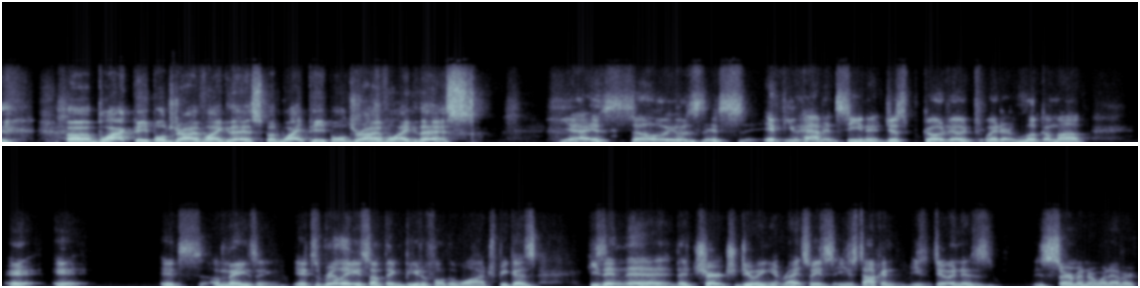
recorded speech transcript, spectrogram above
uh, black people drive like this, but white people drive like this. Yeah, it's so it was it's if you haven't seen it, just go to Twitter, look them up. It it it's amazing. It's really something beautiful to watch because he's in the the church doing it, right? So he's he's talking he's doing his his sermon or whatever.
